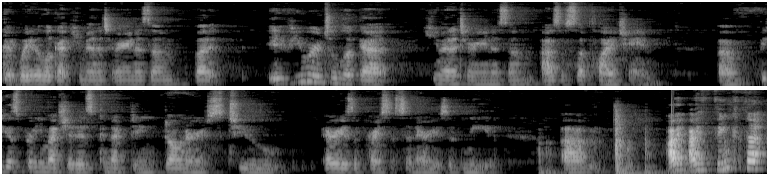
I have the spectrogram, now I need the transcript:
good way to look at humanitarianism, but if you were to look at humanitarianism as a supply chain, um, because pretty much it is connecting donors to areas of crisis and areas of need. Um, I, I think that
